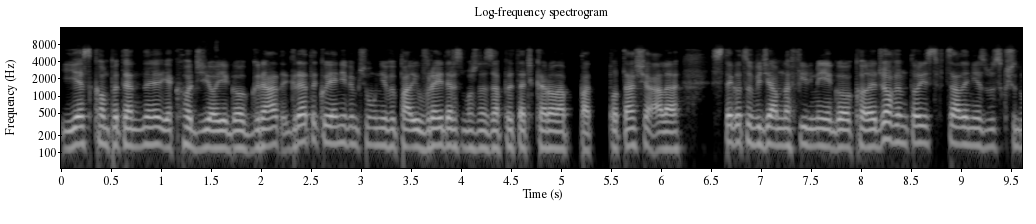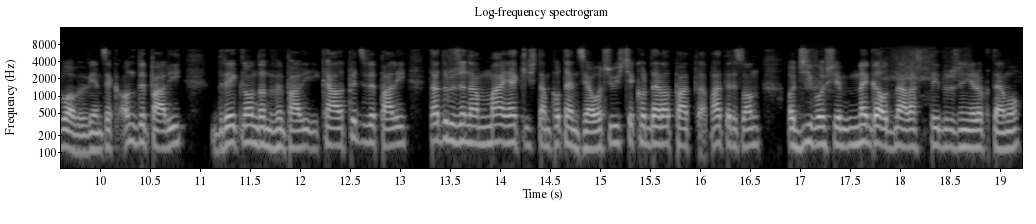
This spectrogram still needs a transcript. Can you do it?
jest kompetentny, jak chodzi o jego grę, grę, tylko ja nie wiem, czemu nie wypalił w Raiders, można zapytać Karola Potasia, ale z tego, co widziałem na filmie jego college'owym, to jest wcale niezły skrzydłowy, więc jak on wypali, Drake London wypali i Kyle Pitts wypali, ta drużyna ma jakiś tam potencjał. Oczywiście Cordero Pat Patterson o dziwo się mega odnalazł w tej drużynie rok temu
